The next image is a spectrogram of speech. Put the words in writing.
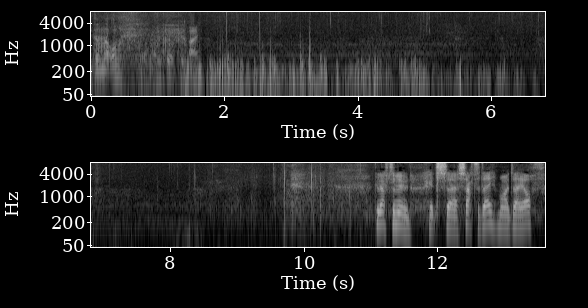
You done that one? Hi. Good afternoon. It's uh, Saturday, my day off.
